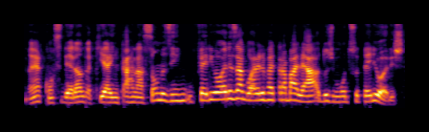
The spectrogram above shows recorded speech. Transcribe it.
né? Considerando aqui a encarnação dos inferiores, agora ele vai trabalhar dos mundos superiores.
